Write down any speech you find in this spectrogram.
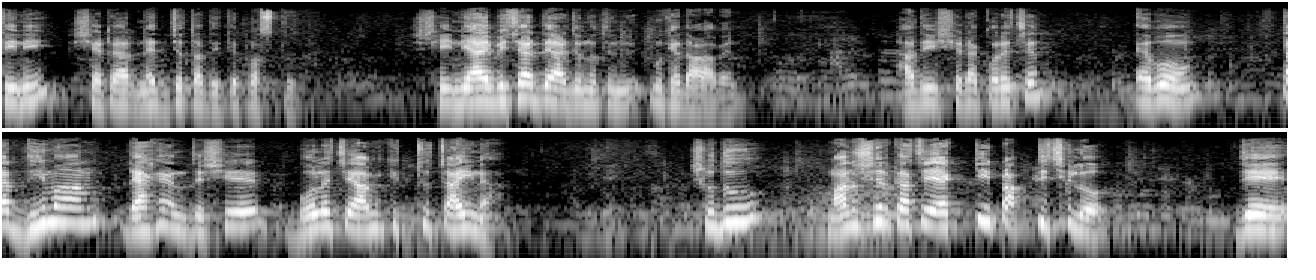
তিনি সেটার ন্যায্যতা দিতে প্রস্তুত। সেই ন্যায় বিচার দেওয়ার জন্য তিনি রুখে দাঁড়াবেন। হাদি সেটা করেছেন এবং তার ধীমান দেখেন যে সে বলেছে, আমি কিচ্ছু চাই না। শুধু মানুষের কাছে একটি প্রাপ্তি ছিল যে,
